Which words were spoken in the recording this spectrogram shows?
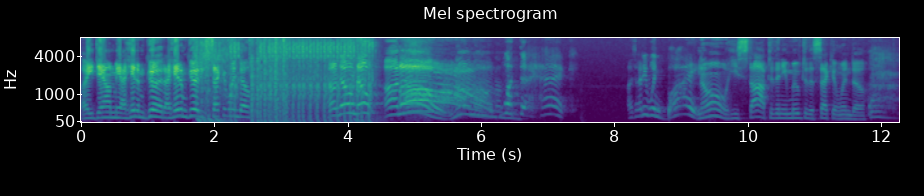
Oh, he downed me. I hit him good. I hit him good. He's second window. Oh no, oh, no. Oh no! No, no, no, no. What the heck? I thought he went by. No, he stopped and then he moved to the second window.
